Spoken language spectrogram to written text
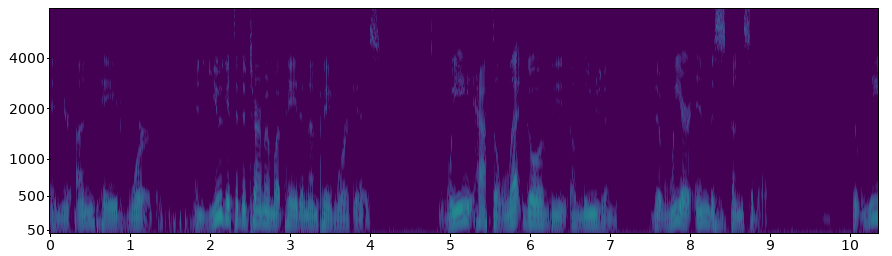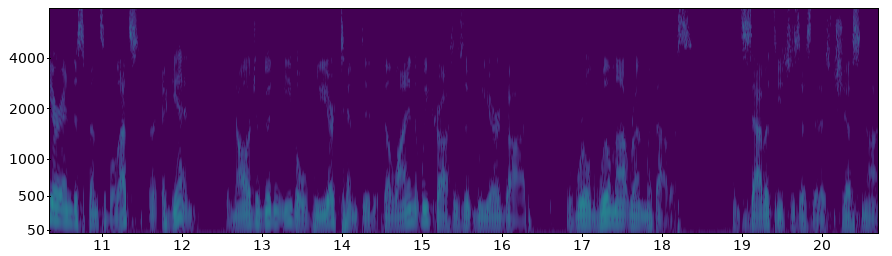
and your unpaid work. And you get to determine what paid and unpaid work is. We have to let go of the illusion that we are indispensable that we are indispensable. That's, again, the knowledge of good and evil. We are tempted. The line that we cross is that we are God. The world will not run without us. And Sabbath teaches us that is just not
